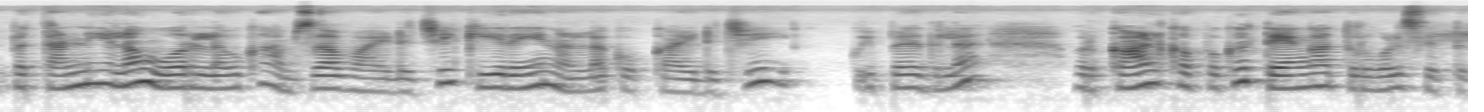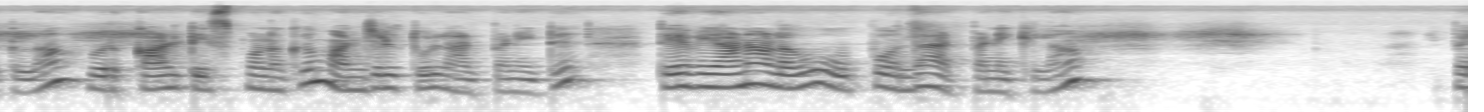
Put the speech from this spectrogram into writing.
இப்போ தண்ணியெல்லாம் ஓரளவுக்கு அப்சர்வ் ஆகிடுச்சு கீரையும் நல்லா குக் ஆகிடுச்சு இப்போ இதில் ஒரு கால் கப்புக்கு தேங்காய் துருவல் சேர்த்துக்கலாம். ஒரு கால் டீஸ்பூனுக்கு மஞ்சள் தூள் ஆட் பண்ணிவிட்டு தேவையான அளவு உப்பு வந்து ஆட் பண்ணிக்கலாம். இப்போ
